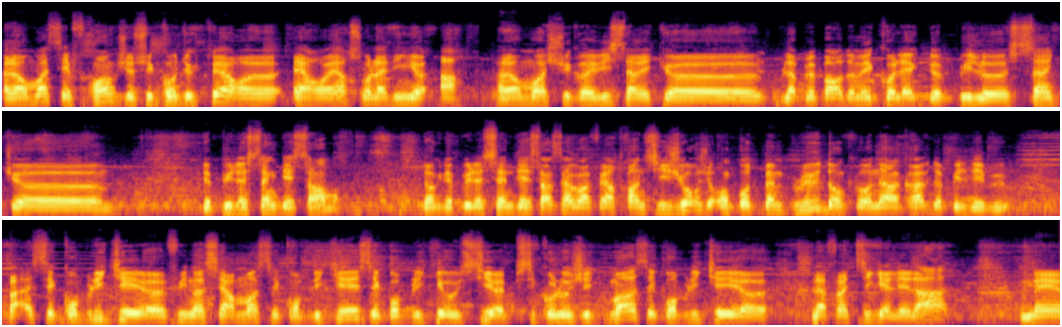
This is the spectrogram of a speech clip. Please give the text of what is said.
Alors moi c'est Franck, je suis conducteur euh, RER sur la ligne A. Alors moi je suis gréviste avec euh, la plupart de mes collègues depuis le 5 euh, depuis le 5 décembre. Donc depuis le 5 décembre, ça va faire 36 jours, on compte même plus, donc on est en grève depuis le début. Bah, c'est compliqué euh, financièrement, c'est compliqué, c'est compliqué aussi euh, psychologiquement, c'est compliqué, euh, la fatigue elle est là, mais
